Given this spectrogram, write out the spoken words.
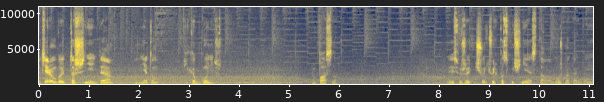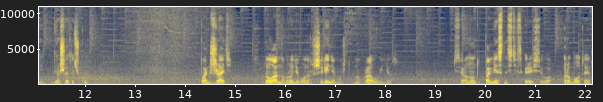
Но теперь он будет тошнить, да? А мне там пикап гонишь. Опасно. Здесь уже чуть-чуть поскучнее стало. Можно как бы и гашеточку поджать. Ну ладно, вроде вон расширение, может направо уйдет. Все равно он тут по местности, скорее всего, работает.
